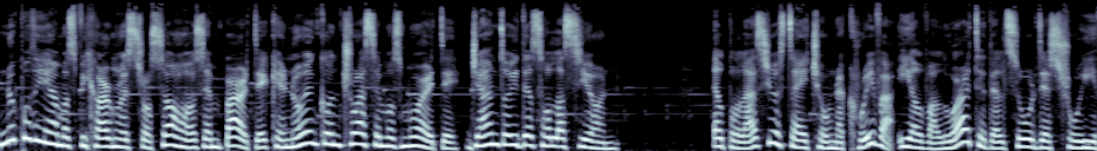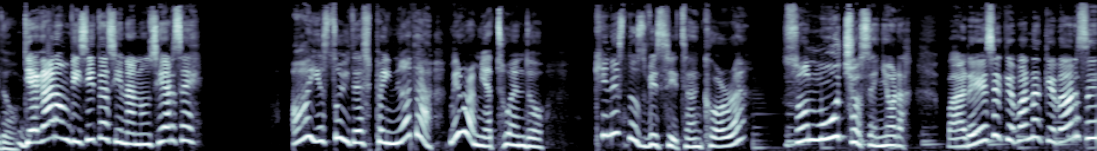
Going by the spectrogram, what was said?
No podíamos fijar nuestros ojos en parte que no encontrásemos muerte, llanto y desolación. El palacio está hecho una criba y el baluarte del sur destruido. Llegaron visitas sin anunciarse. ¡Ay, estoy despeinada! Mira mi atuendo. ¿Quiénes nos visitan, Cora? Son muchos, señora. Parece que van a quedarse.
